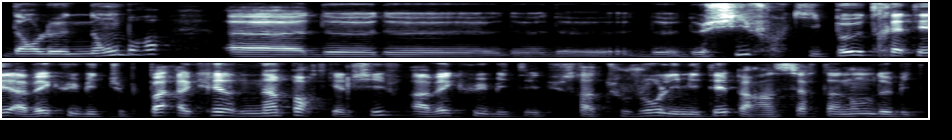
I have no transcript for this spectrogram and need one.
dans le nombre euh, de, chiffres qu'il peut traiter avec 8 bits. Tu peux pas écrire n'importe quel chiffre avec 8 bits et tu seras toujours limité par un certain nombre de bits.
